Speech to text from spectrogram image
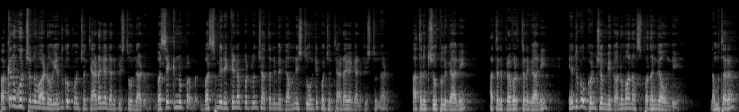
పక్కన కూర్చున్నవాడు ఎందుకో కొంచెం తేడాగా కనిపిస్తూ ఉన్నాడు. బస్ ఎక్కిన బస్సు మీరు ఎక్కినప్పటి నుంచి అతన్ని మీరు గమనిస్తూ ఉంటే కొంచెం తేడాగా కనిపిస్తున్నాడు. అతని చూపులు కానీ అతని ప్రవర్తన కానీ ఎందుకో కొంచెం మీకు అనుమానాస్పదంగా ఉంది. నమ్ముతారా?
